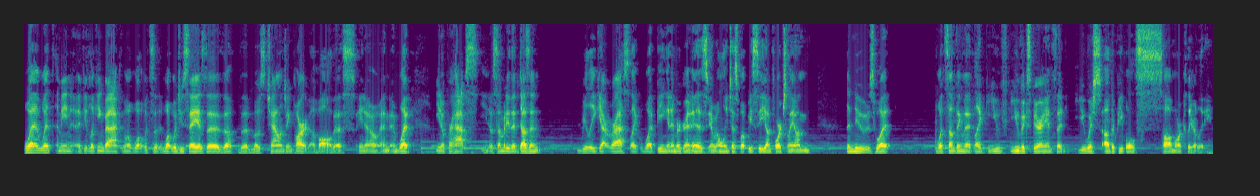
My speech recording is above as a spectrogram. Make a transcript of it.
What what I mean, if you're looking back, what what what's the, what would you say is the, the the most challenging part of all this? You know, and and what you know, perhaps you know somebody that doesn't really get grasp like what being an immigrant is. You know, only just what we see, unfortunately, on the news. What what's something that like you've you've experienced that you wish other people saw more clearly?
